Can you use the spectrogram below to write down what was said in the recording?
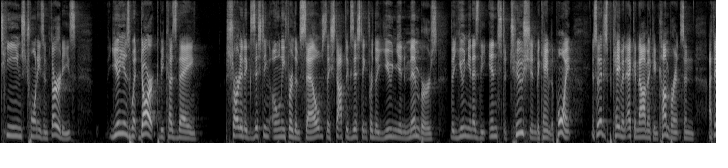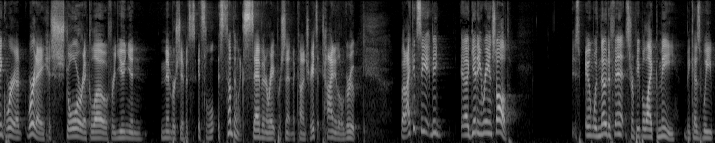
teens, 20s, and 30s. Unions went dark because they started existing only for themselves. They stopped existing for the union members. The union as the institution became the point. And so they just became an economic encumbrance. And I think we're at, we're at a historic low for union membership. It's, it's, it's something like 7 or 8% in the country. It's a tiny little group. But I could see it be uh, getting reinstalled. And with no defense from people like me, because we,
